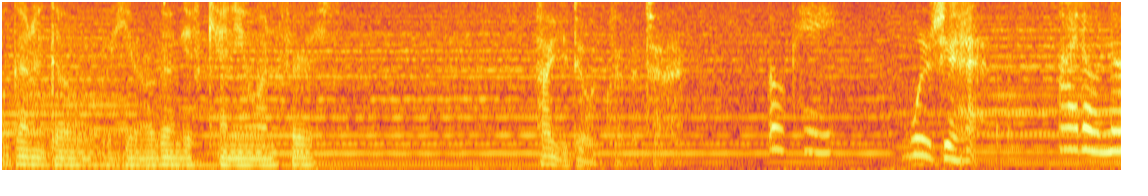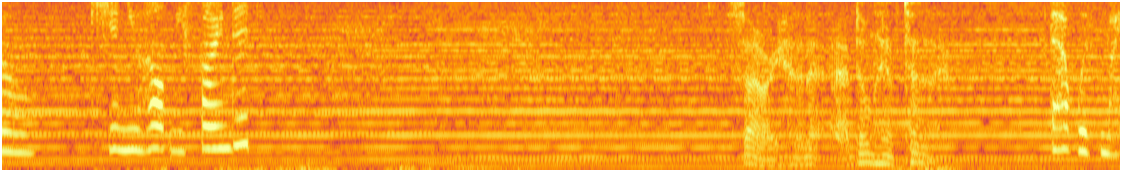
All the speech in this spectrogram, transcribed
We're gonna go over here. We're gonna give Kenny one first. How you doing, Clementine? Okay, Where's your hat? I don't know. Can you help me find it? Sorry, hon, I, I don't have time. That was my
